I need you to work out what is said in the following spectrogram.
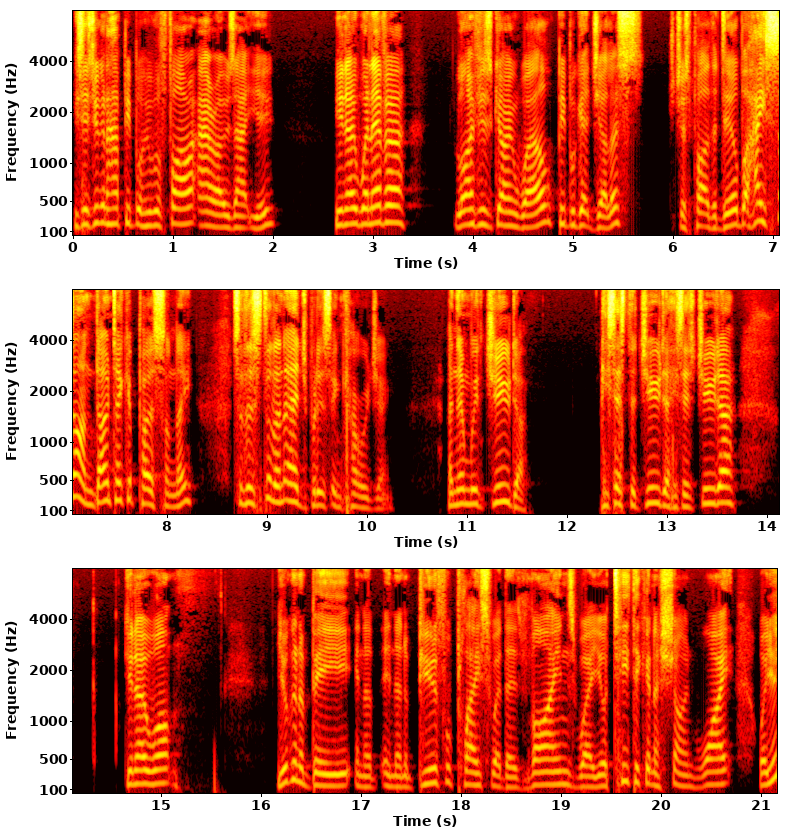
He says, You're going to have people who will fire arrows at you. You know, whenever life is going well, people get jealous. It's just part of the deal. But hey, son, don't take it personally. So there's still an edge, but it's encouraging. And then with Judah, he says to Judah, he says, Judah, you know what? You're going to be in a, in a beautiful place where there's vines, where your teeth are going to shine white, where your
